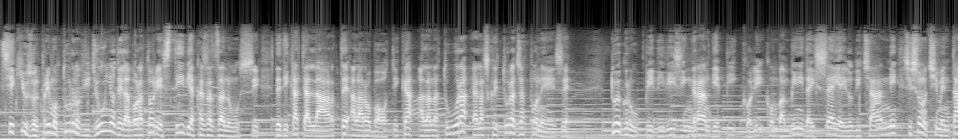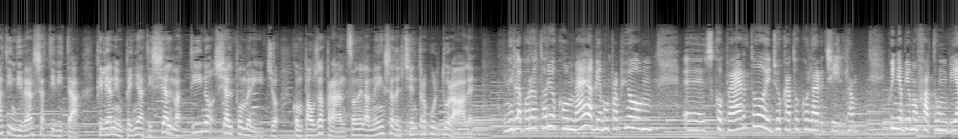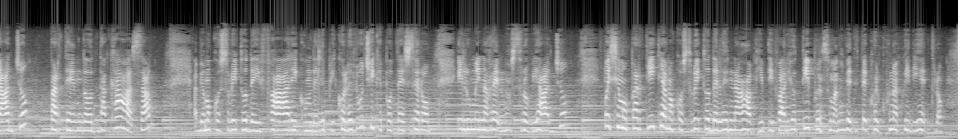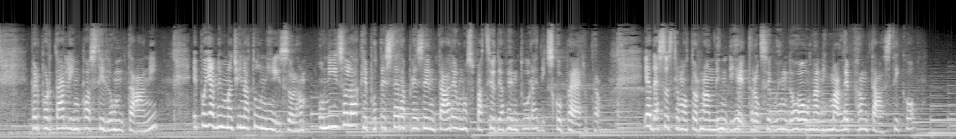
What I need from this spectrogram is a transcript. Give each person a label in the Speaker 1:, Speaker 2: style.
Speaker 1: Si è chiuso il primo turno di giugno dei laboratori estivi a Casa Zanussi, dedicati all'arte, alla robotica, alla natura e alla scrittura giapponese. Due gruppi, divisi in grandi e piccoli, con bambini dai 6 ai 12 anni, si sono cimentati in diverse attività che li hanno impegnati sia al mattino sia al pomeriggio, con pausa pranzo nella mensa del centro culturale.
Speaker 2: Nel laboratorio con me abbiamo proprio eh, scoperto e giocato con l'argilla, quindi abbiamo fatto un viaggio partendo da casa. Abbiamo costruito dei fari con delle piccole luci che potessero illuminare il nostro viaggio. Poi siamo partiti e hanno costruito delle navi di vario tipo, insomma ne vedete qualcuna qui dietro per portarli in posti lontani e poi hanno immaginato un'isola, un'isola che potesse rappresentare uno spazio di avventura e di scoperta. E adesso stiamo tornando indietro seguendo un animale fantastico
